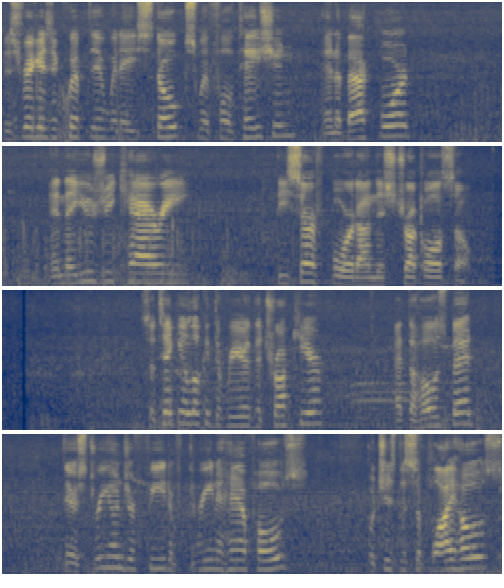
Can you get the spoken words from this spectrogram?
This rig is equipped with a Stokes with flotation and a backboard. And they usually carry the surfboard on this truck also. So taking a look at the rear of the truck here, at the hose bed, there's 300 feet of three and a half hose, which is the supply hose,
